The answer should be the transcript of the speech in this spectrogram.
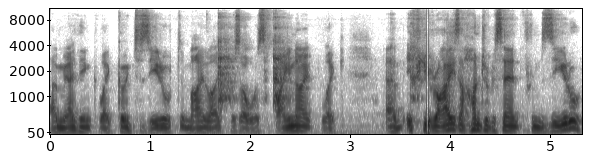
I mean, I think like going to zero in my life was always finite. Like, um, if you rise 100% from zero,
